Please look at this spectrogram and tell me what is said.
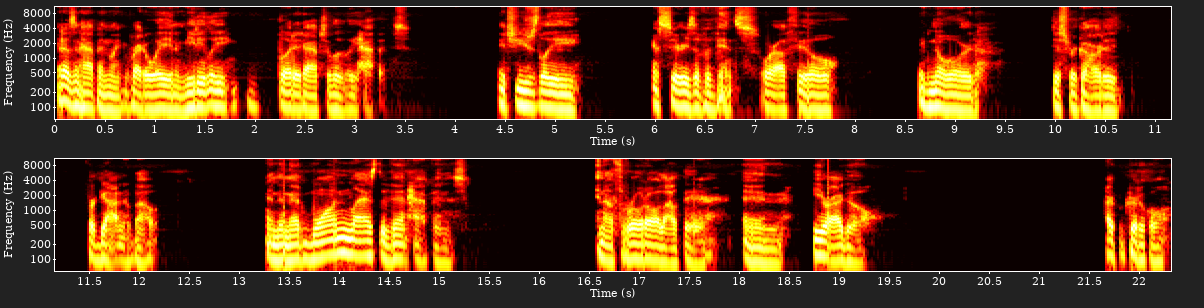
It doesn't happen like right away and immediately, but it absolutely happens. It's usually a series of events where I feel ignored, disregarded, forgotten about. And then that one last event happens and I throw it all out there. And here I go, hypercritical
